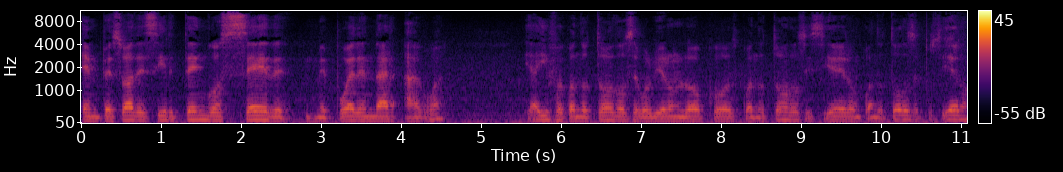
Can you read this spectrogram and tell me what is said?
empezó a decir tengo sed, ¿me pueden dar agua? Y ahí fue cuando todos se volvieron locos, cuando todos hicieron, cuando todos se pusieron.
